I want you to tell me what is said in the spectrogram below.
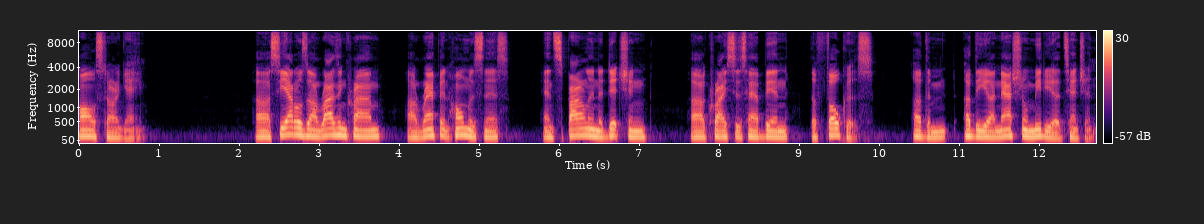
All Star Game. Uh, Seattle's on rising crime, uh, rampant homelessness, and spiraling addiction uh, crisis have been the focus of the of the uh, national media attention.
